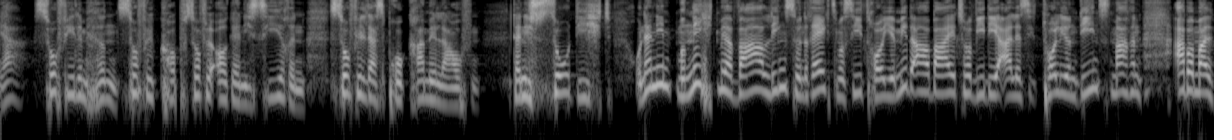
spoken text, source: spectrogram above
ja, so viel im Hirn, so viel Kopf, so viel organisieren, so viel, dass Programme laufen. Dann ist so dicht. Und dann nimmt man nicht mehr wahr, links und rechts. Man sieht treue Mitarbeiter, wie die alles toll ihren Dienst machen. Aber mal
